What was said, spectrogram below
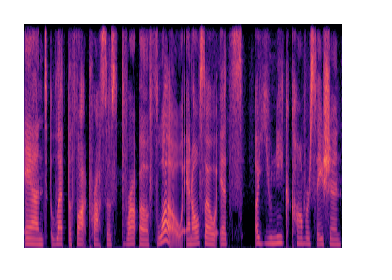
and let the thought process thro- uh, flow. And also it's a unique conversation.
